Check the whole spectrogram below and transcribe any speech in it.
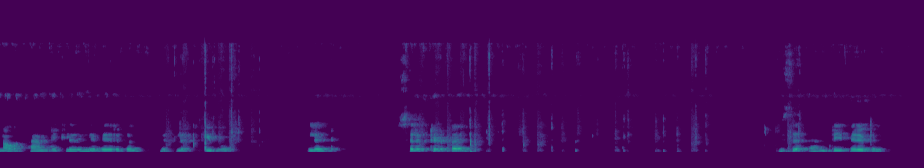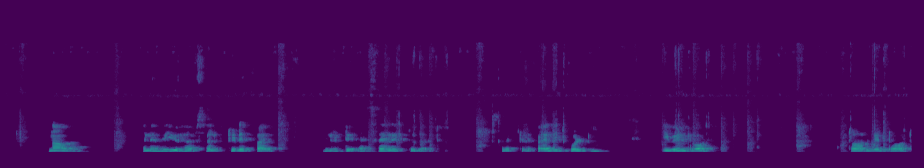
Now I am declaring a variable with let keyword let selected file. Is the empty variable? Now whenever you have selected a file you need to assign it to that. Selected file equal to event dot target dot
